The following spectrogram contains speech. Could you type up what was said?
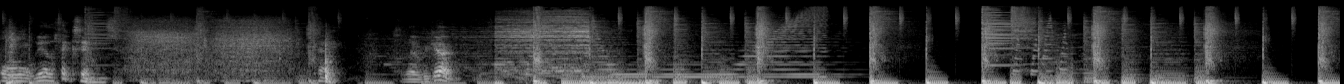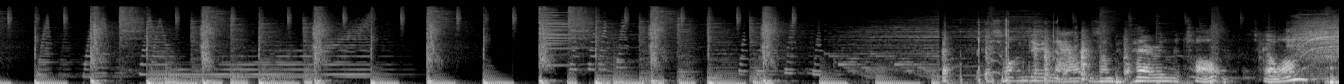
all the other fixings. Okay, so there we go. So what I'm doing now is I'm preparing the top to go on.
